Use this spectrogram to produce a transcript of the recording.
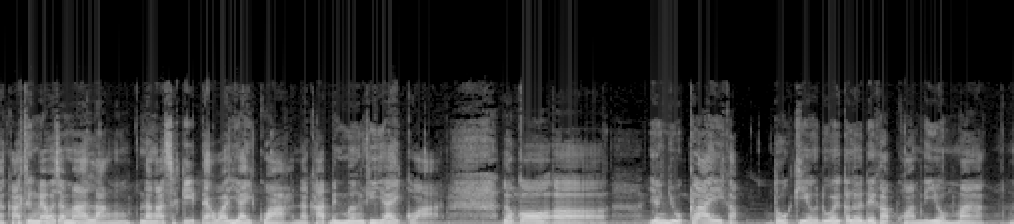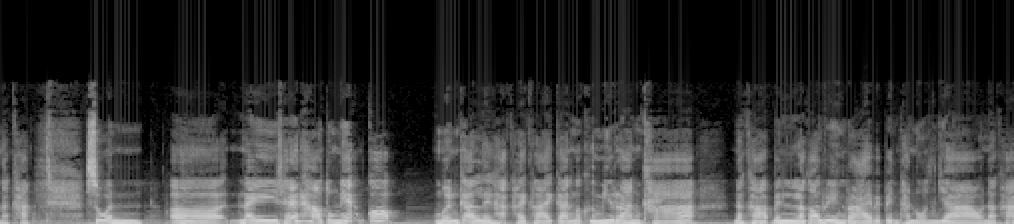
นะคะถึงแม้ว่าจะมาหลังนางาสกิแต่ว่าใหญ่กว่านะคะเป็นเมืองที่ใหญ่กว่า แล้วก็ยังอยู่ใกล้กับ โตเกียวด้วยก็เลยได้รับความนิยมมากนะคะ ส่วนในชายทาวตรงนี้ก็เหมือนกันเลยค่ะ คล้าย ๆ กันก็คือมีร้านค้านะคะเป็นแล้วก็เรียงรายไปเป็นถนนยาวนะคะ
